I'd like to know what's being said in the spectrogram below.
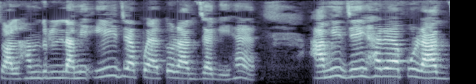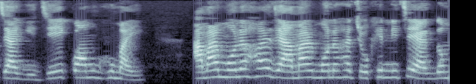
সো আলহামদুলিল্লাহ, আমি এই যে আপু এত রাত জাগি হ্যাঁ আমি যেই হারে আপু রাত জাগি, যেই কম ঘুমাই, আমার মনে হয় যে আমার মনে হয় চোখের নিচে একদম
